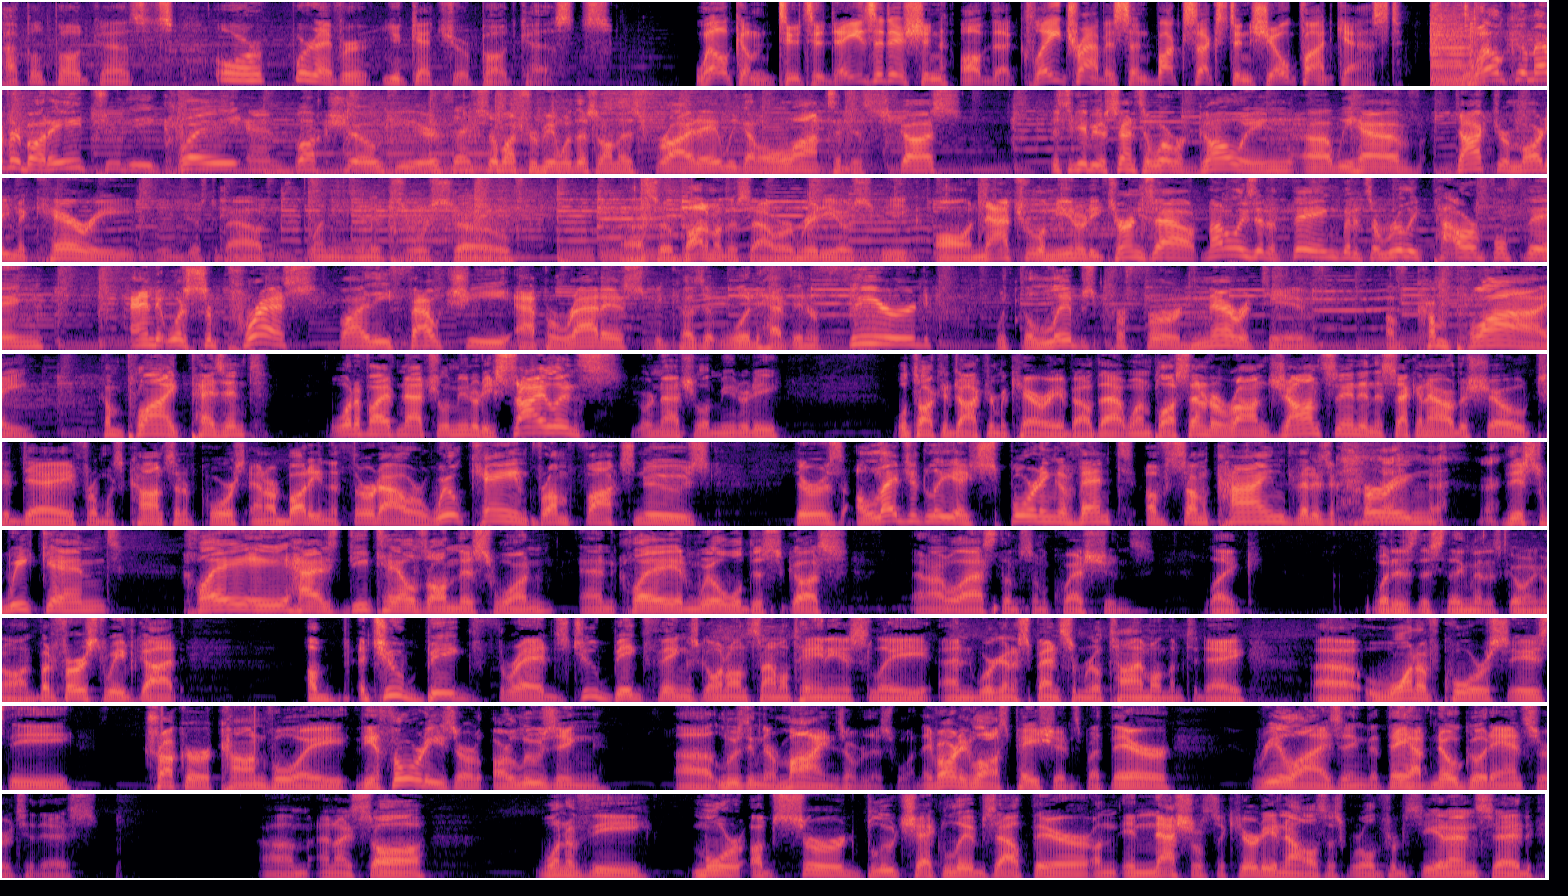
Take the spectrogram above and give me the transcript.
Apple Podcasts, or wherever you get your podcasts. Welcome to today's edition of the Clay Travis and Buck Sexton Show podcast. Welcome, everybody, to the Clay and Buck Show here. Thanks so much for being with us on this Friday. We got a lot to discuss. Just to give you a sense of where we're going, uh, we have Dr. Marty Makary in just about 20 minutes or so. Uh, so, bottom of this hour in radio speak on natural immunity. Turns out, not only is it a thing, but it's a really powerful thing. And it was suppressed by the Fauci apparatus because it would have interfered with the libs' preferred narrative of comply. Comply, peasant. What if I have natural immunity? Silence your natural immunity. We'll talk to Dr. Makary about that one. Plus, Senator Ron Johnson in the second hour of the show today from Wisconsin, of course, and our buddy in the third hour, Will Cain from Fox News. There is allegedly a sporting event of some kind that is occurring this weekend. Clay has details on this one, and Clay and Will will discuss, and I will ask them some questions like, what is this thing that is going on? But first, we've got a, two big threads, two big things going on simultaneously, and we're going to spend some real time on them today. Uh, one, of course, is the trucker convoy. The authorities are, are losing, uh, losing their minds over this one. They've already lost patience, but they're realizing that they have no good answer to this. Um, and I saw one of the more absurd blue check libs out there on, in national security analysis world from CNN said,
